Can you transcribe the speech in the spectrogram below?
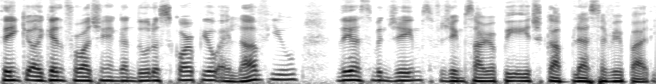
Thank you again for watching hanggang dulo, Scorpio. I love you. This has been James for James Saro PH. God bless everybody.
